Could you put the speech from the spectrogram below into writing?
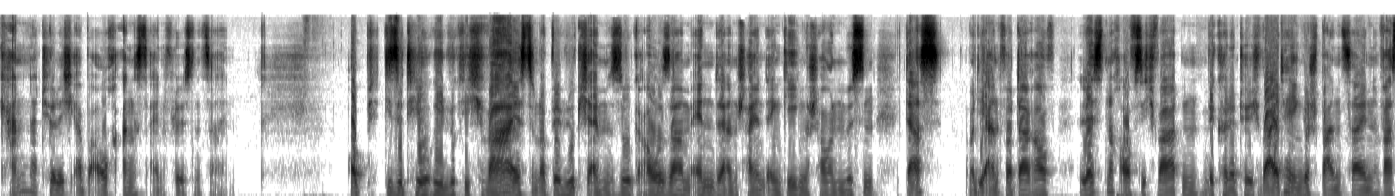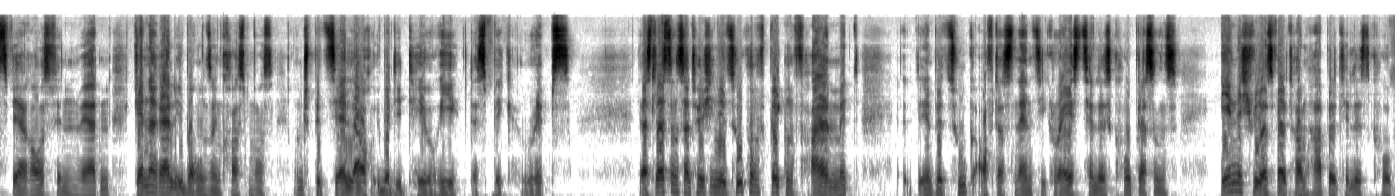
kann natürlich aber auch angsteinflößend sein. Ob diese Theorie wirklich wahr ist und ob wir wirklich einem so grausamen Ende anscheinend entgegenschauen müssen, das und die Antwort darauf lässt noch auf sich warten. Wir können natürlich weiterhin gespannt sein, was wir herausfinden werden, generell über unseren Kosmos und speziell auch über die Theorie des Big Rips. Das lässt uns natürlich in die Zukunft blicken, vor allem mit dem Bezug auf das Nancy Grace Teleskop, das uns ähnlich wie das Weltraum Hubble Teleskop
